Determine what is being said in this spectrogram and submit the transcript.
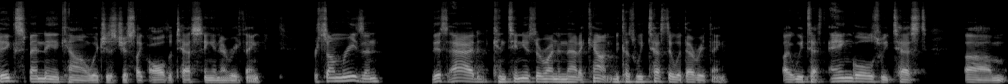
big spending account, which is just like all the testing and everything, for some reason, this ad continues to run in that account because we test it with everything. Like we test angles, we test um,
